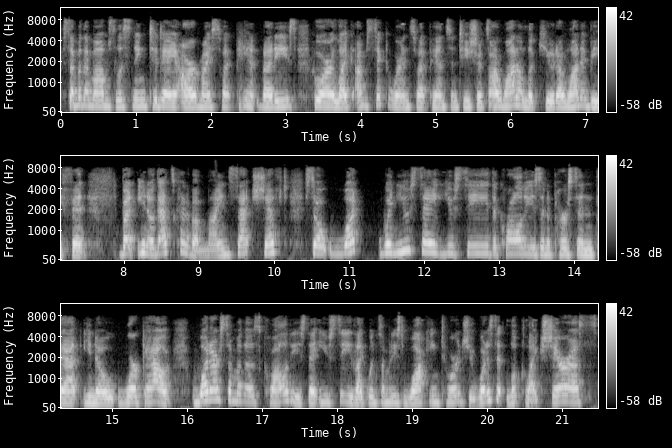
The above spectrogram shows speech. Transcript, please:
some of the moms listening today are my sweatpant buddies who are like, I'm sick of wearing sweatpants and t shirts. I want to look cute. I want to be fit but you know that's kind of a mindset shift so what when you say you see the qualities in a person that you know work out what are some of those qualities that you see like when somebody's walking towards you what does it look like share us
